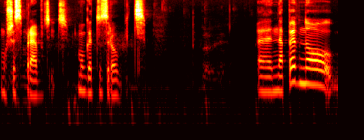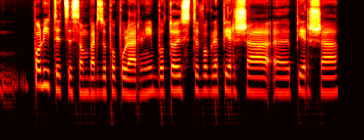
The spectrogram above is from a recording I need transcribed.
muszę sprawdzić. Mogę to zrobić. Na pewno politycy są bardzo popularni, bo to jest w ogóle pierwsza, pierwsza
